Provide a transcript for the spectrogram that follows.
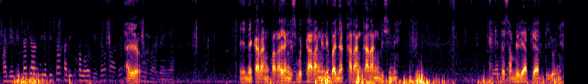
kadi bisa jangan dia bisa kadi itu keluar bisa Pak Ayo. Ini Karangpara yang disebut karang. Ini banyak karang-karang di sini. Kita sambil lihat-lihat view-nya.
